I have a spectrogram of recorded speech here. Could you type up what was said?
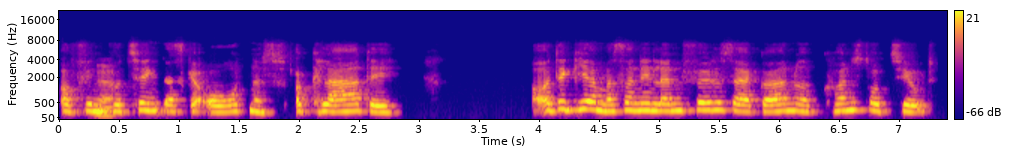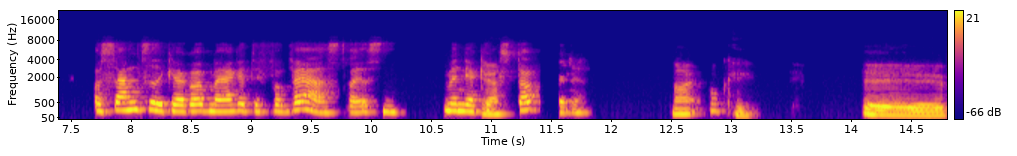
og finde Ja. på ting, der skal ordnes og klare det. Og det giver mig sådan en eller anden følelse af at gøre noget konstruktivt. Og samtidig kan jeg godt mærke, at det forværrer stressen, men jeg kan Ja. ikke stoppe med det. nej, okay. Øh,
